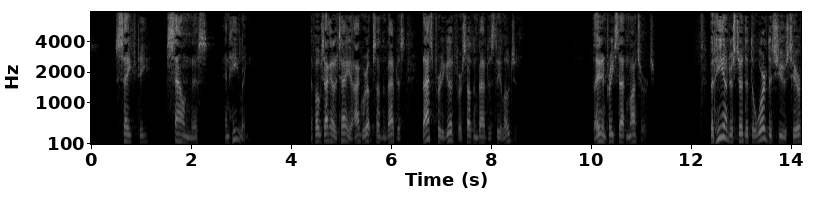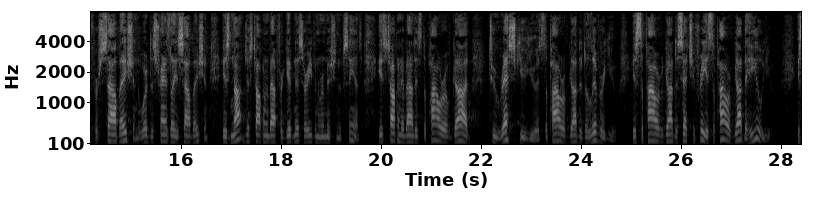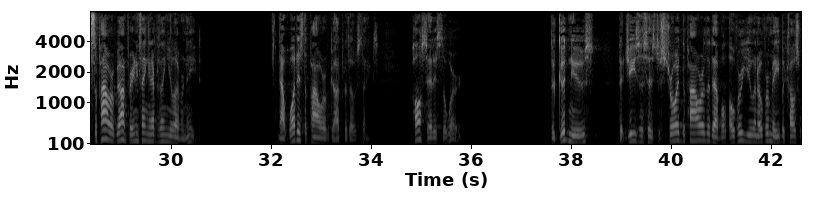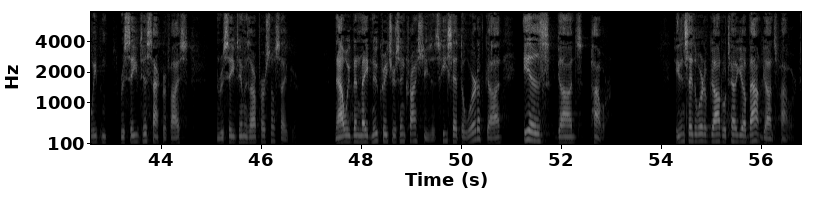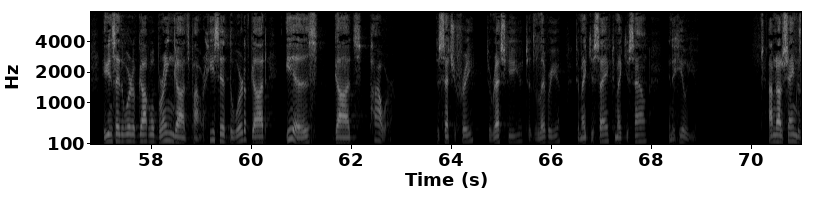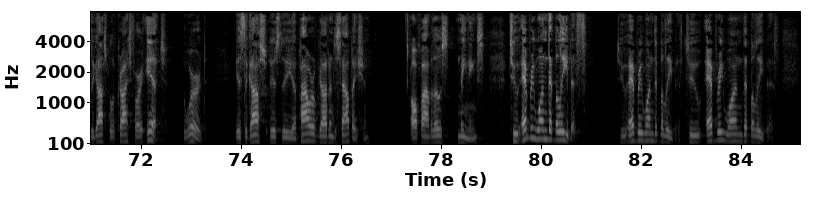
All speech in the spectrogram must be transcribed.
safety, soundness, and healing. Now, folks, I got to tell you, I grew up Southern Baptist. That's pretty good for a Southern Baptist theologian. They didn't preach that in my church. But he understood that the word that's used here for salvation, the word that's translated salvation, is not just talking about forgiveness or even remission of sins. It's talking about it's the power of God to rescue you. It's the power of God to deliver you. It's the power of God to set you free. It's the power of God to heal you. It's the power of God for anything and everything you'll ever need. Now, what is the power of God for those things? Paul said it's the Word. The good news that Jesus has destroyed the power of the devil over you and over me because we've received his sacrifice and received him as our personal Savior. Now we've been made new creatures in Christ Jesus. He said the Word of God is God's power. He didn't say the Word of God will tell you about God's power. He didn't say the Word of God will bring God's power. He said the Word of God is God's power to set you free, to rescue you, to deliver you, to make you safe, to make you sound, and to heal you. I'm not ashamed of the gospel of Christ, for it, the Word, is the gospel, is the uh, power of God unto salvation. All five of those meanings to everyone that believeth, to everyone that believeth, to everyone that believeth,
